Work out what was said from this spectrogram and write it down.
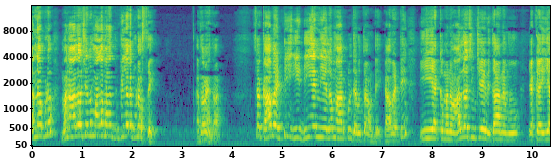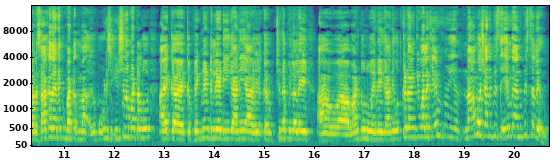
అన్నప్పుడు మన ఆలోచనలు మళ్ళీ మన పిల్లలకు కూడా వస్తాయి. అర్థమైందా? సో కాబట్టి ఈ డిఎన్ఏలో మార్పులు జరుగుతూ ఉంటాయి. కాబట్టి ఈ యొక్క మనం ఆలోచించే విధానము యొక్క ఇవాళ సాకలైనకి బట్ట మ- ఇడిసిన బట్టలు ఆ యొక్క యొక్క ప్రెగ్నెంట్ లేడీ కానీ ఆ యొక్క చిన్నపిల్లలై ఆ వన్ పోయినాయి కానీ ఉతకడానికి వాళ్ళకి ఏం నామోష అనిపిస్తే ఏమీ అనిపిస్తలేదు.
